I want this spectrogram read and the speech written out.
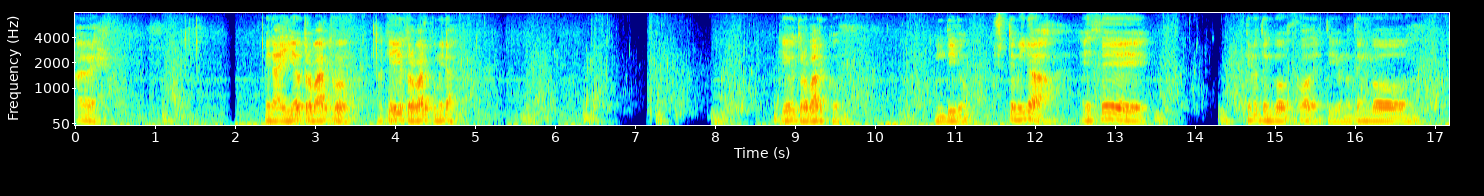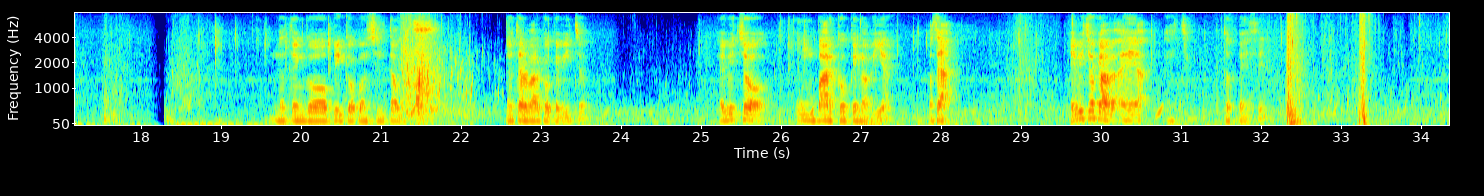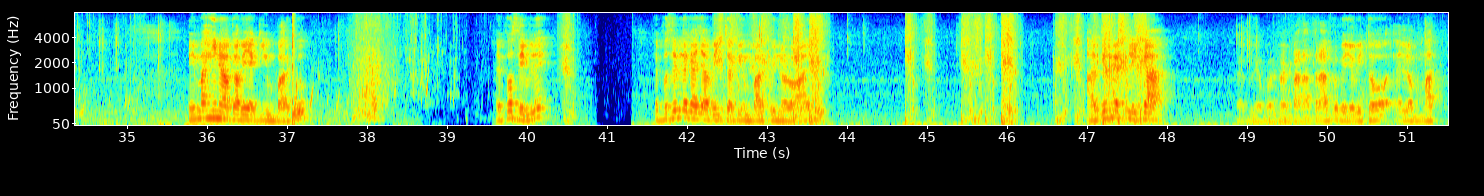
A ver. Mira, ahí hay otro barco. Aquí hay otro barco, mira. Aquí hay otro barco. Hundido. Hostia, mira. Ese... Que no tengo... Joder, tío. No tengo... No tengo pico con siltao. ¿Dónde está el barco que he visto? He visto un barco que no había. O sea, he visto que había... ¿Estos peces? Me he imaginado que había aquí un barco. ¿Es posible? ¿Es posible que hayas visto aquí un barco y no lo hay? ¿Alguien me explica Voy a volver para atrás porque yo he visto los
